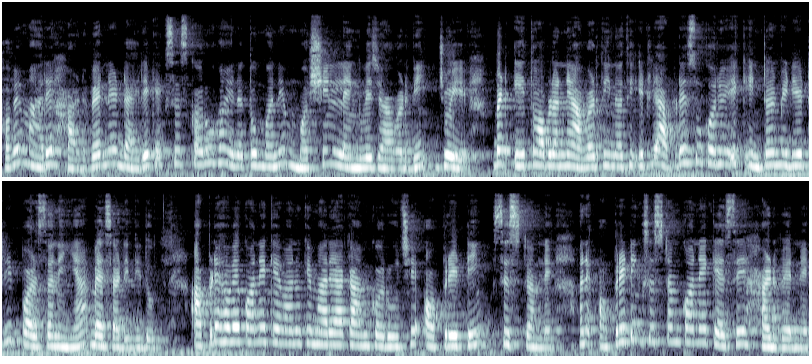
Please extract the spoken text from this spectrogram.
હવે મારે હાર્ડવેરને ડાયરેક્ટ એક્સેસ કરવું હોય ને, તો મને મશીન લેંગ્વેજ આવડવી જોઈએ. બટ એ તો આપણને આવડતી નથી. એટલે આપણે શું કર્યું? એક ઇન્ટરમીડિયેટરી પર્સન અહીંયા બેસાડી દીધું. આપણે હવે કોને કહેવાનું કે મારે આ કામ કરવું છે? ઓપરેટિંગ સિસ્ટમને અને ઓપરેટિંગ સિસ્ટમ કોને કહેશે? હાર્ડવેરને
